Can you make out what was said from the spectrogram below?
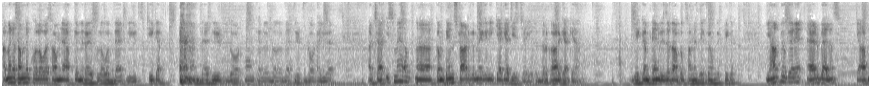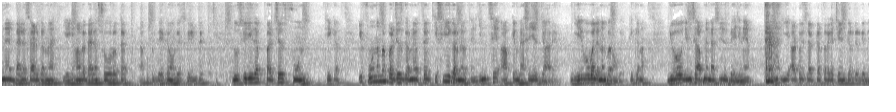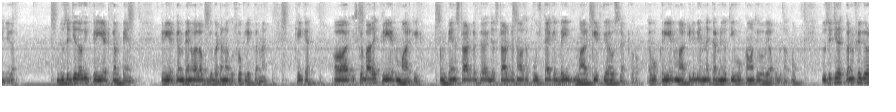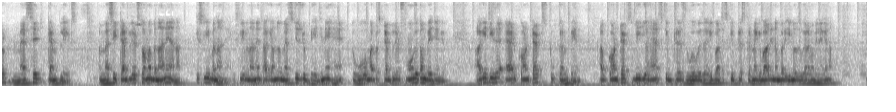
अब मैंने सामने खोला हुआ है, सामने आपके मेरा ये खुला हुआ है बैच लीड्स ठीक है? बैच लीड्स डॉट कॉम कह लो बैच लीड्स डॉट आई है अच्छा इसमें अब कंपेन स्टार्ट करने के लिए क्या क्या चीज़ चाहिए तो दरकार क्या क्या है? ये कैंपेन विज़िट आप लोग सामने देख रहे होंगे, ठीक है? यहाँ पे वो कह रहे हैं ऐड बैलेंस कि आपने बैलेंस ऐड करना है। ये यहाँ पे बैलेंस शो होता है। आप ऊपर देख रहे होंगे स्क्रीन पे। दूसरी चीज़ है परचेज फ़ोन ठीक है? ये फ़ोन नंबर परचेज करने होते हैं। किस लिए करने होते हैं? जिनसे आपके मैसेजेस जा रहे हैं। ये वो वाले नंबर होंगे, ठीक है ना? जो जिनसे आपने मैसेजेस भेजने हैं। ये ऑटो सेलेक्ट करता रहेगा चेंज कर करके भेजेगा। दूसरी चीज़ होगी क्रिएट कैंपेन क्रिएट कैंपेन वाला जो बटन है, उसको क्लिक करना है। ठीक है? और इसके बाद है क्रिएट मार्केट कंपेन स्टार्ट करते हुए जब स्टार्ट करते हैं, वहाँ से पूछता है कि भाई मार्केट जो है वो सिलेक्ट करो। अब वो क्रिएट मार्केट भी हमने करनी होती है, वो कहाँ होती है वो भी आपको बताता हूँ। दूसरी चीज़ है कन्फिगर मैसेज टेम्पलेट्स अब मैसेज टेम्पलेट्स तो हमें बनाने हैं ना? किस लिए बनाने हैं? इसलिए बनाने हैं ताकि हम लोग मैसेजेस जो भेजने हैं तो वो हमारे पास टेम्पलेट्स होंगे तो हम भेजेंगे। आगे चीज़ है ऐड कॉन्टैक्ट्स टू कैंपेन अब कॉन्टैक्ट्स भी जो हैं स्किप ट्रेस हुए हुए, जहरी बात है स्किप ट्रेस करने के बाद ही नंबर ईमेल्स वगैरह में मिलेंगे ना?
